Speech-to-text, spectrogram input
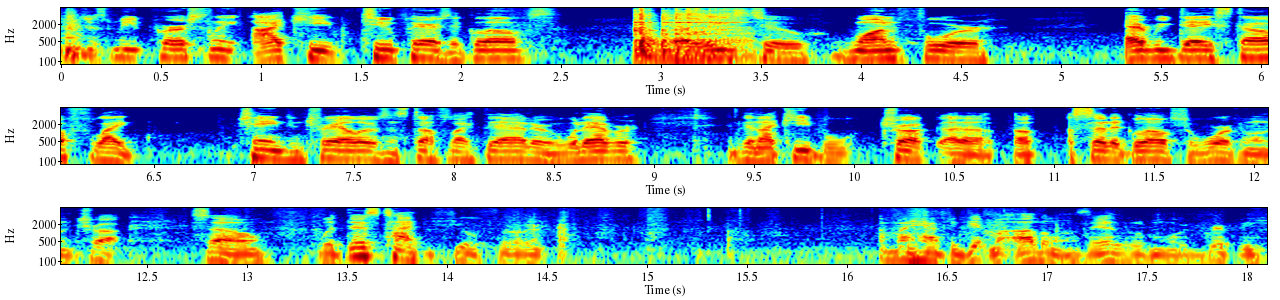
Now, just me personally, I keep two pairs of gloves, at least two. One for everyday stuff like changing trailers and stuff like that or whatever. And then I keep a truck, uh, a, a set of gloves for working on the truck. So with this type of fuel filter, I might have to get my other ones. They're a little more grippy.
